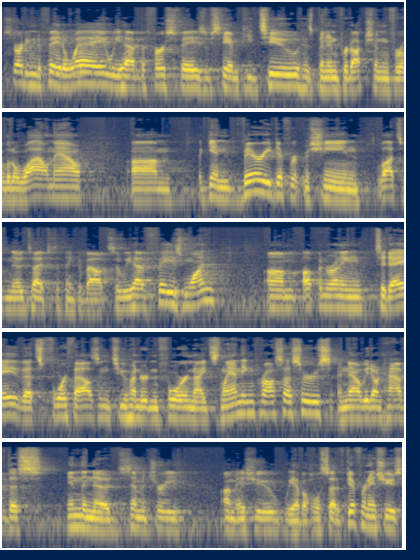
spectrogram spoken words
starting to fade away. We have the first phase of Stampede 2 has been in production for a little while now. Um, again, very different machine, lots of node types to think about. So we have phase 1 um, up and running today. That's 4,204 Knights Landing processors, and now we don't have this in the node symmetry um, issue. We have a whole set of different issues,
